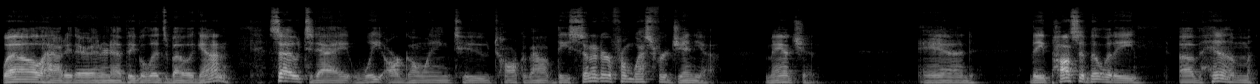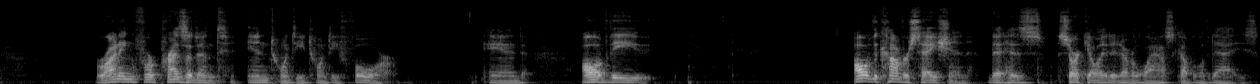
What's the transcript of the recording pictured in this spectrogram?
Well, howdy there, Internet people. It's Beau again. So, today we are going to talk about the senator from West Virginia, Manchin, and the possibility of him running for president in 2024. And all of the all of the conversation that has circulated over the last couple of days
